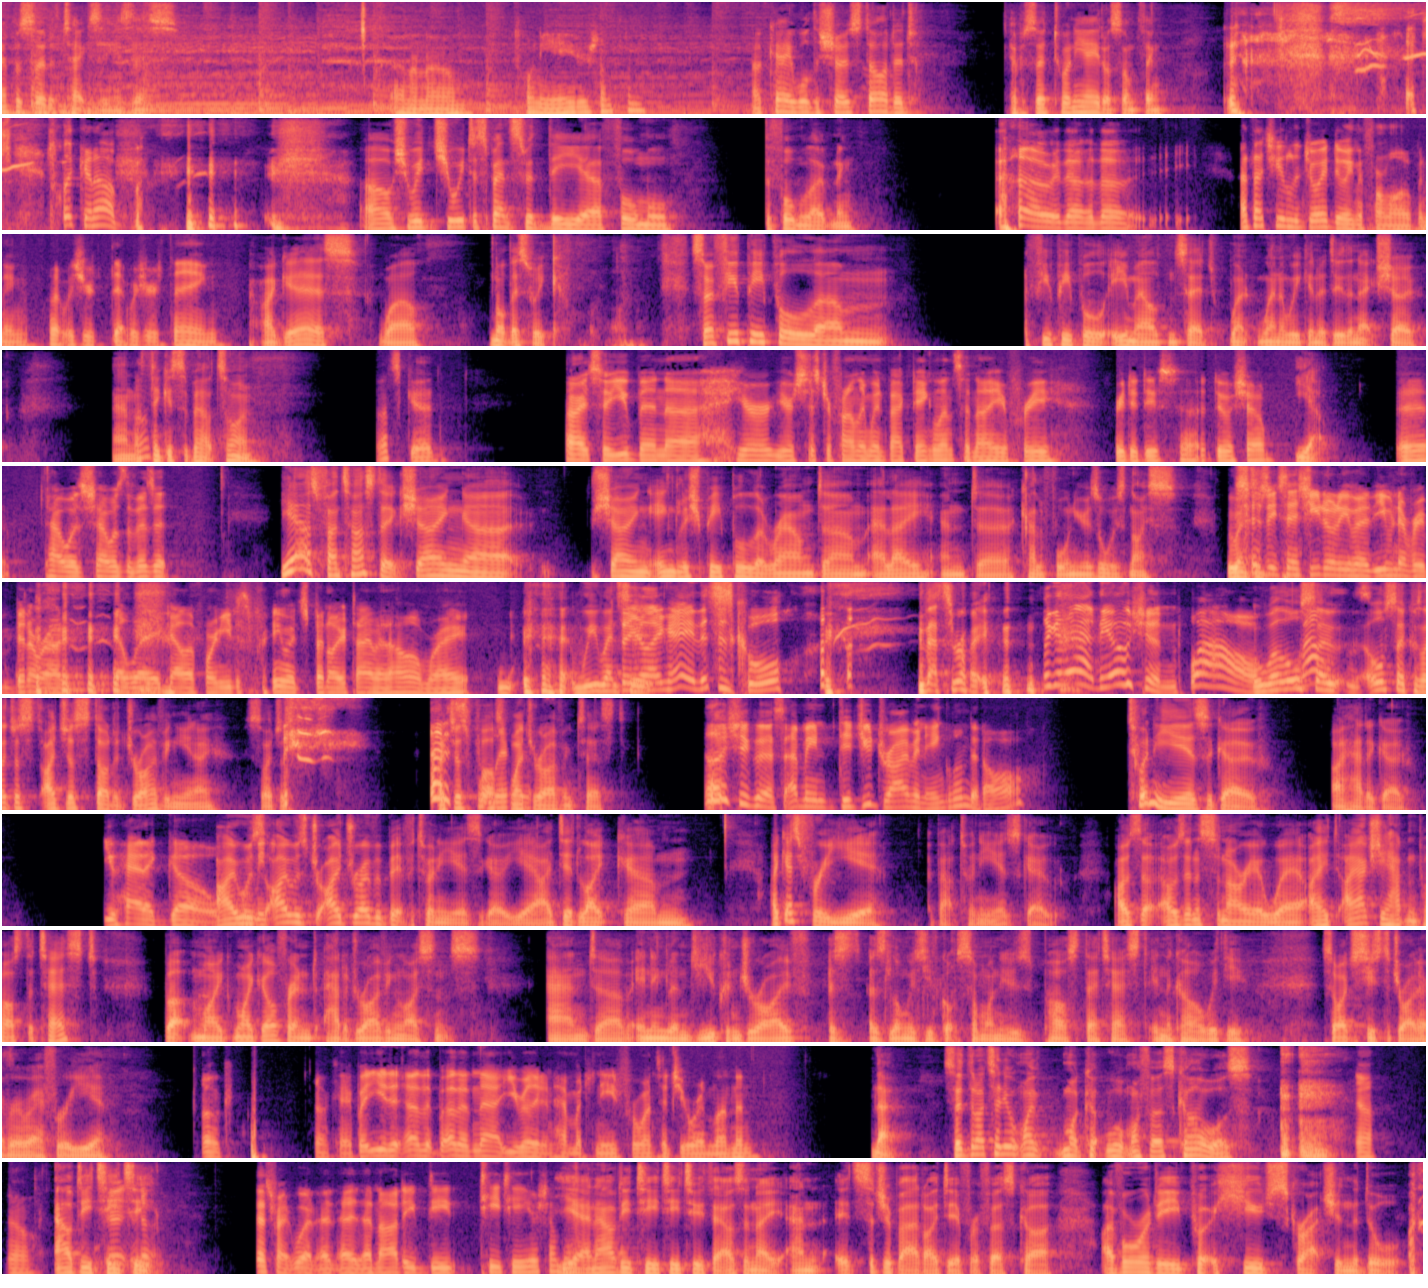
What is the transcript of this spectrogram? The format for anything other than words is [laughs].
episode of TechZing is this? I don't know, 28 or something? Okay, well, the show started. Episode 28 or something. [laughs] Look it up. [laughs] oh, should we should we dispense with the uh, formal the formal opening? [laughs] Oh, the the. I thought you enjoyed doing the formal opening. That was your that was your thing. I guess. Well, not this week. So a few people, um, a few people emailed and said, "When when are we going to do the next show?" And I Oh. think it's about time. That's good. All right, so you've been uh, your your sister finally went back to England, so now you're free free to do uh, do a show. Yeah, Uh, how was how was the visit? yeah, it's fantastic. Showing uh, showing English people around um, LA and uh, California is always nice. We went Especially since you don't even you've never even been around [laughs] L.A. California, you just pretty much spend all your time at home, right? [laughs] we went So to you're like, hey, this is cool. [laughs] that's right. Look at that, the ocean. Wow. well, also also because I just I just started driving, you know, so I just I just passed my driving test. Let me ask you this. I mean, did you drive in England at all? Twenty years ago, I had a go. You had a go. I was mean, I was I drove a bit for 20 years ago. Yeah, I did like um I guess for a year about 20 years ago. I was I was in a scenario where I I actually hadn't passed the test, but my my girlfriend had a driving license and um, in England you can drive as as long as you've got someone who's passed their test in the car with you. So I just used to drive everywhere for a year. okay. Okay, but you other, other than that, you really didn't have much need for one since you were in London. No. So did I tell you what my, my what my first car was? No, no. Audi TT. no. That's right. What a, a, an Audi D, TT or something? Yeah, an Audi TT 2008, and it's such a bad idea for a first car. I've already put a huge scratch in the door. [laughs]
